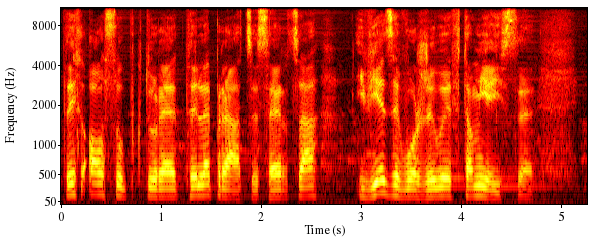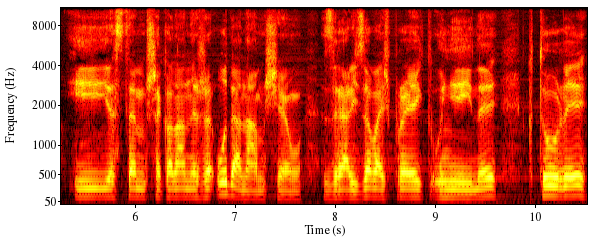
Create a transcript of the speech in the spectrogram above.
tych osób, które tyle pracy, serca i wiedzy włożyły w to miejsce. I jestem przekonany, że uda nam się zrealizować projekt unijny, który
